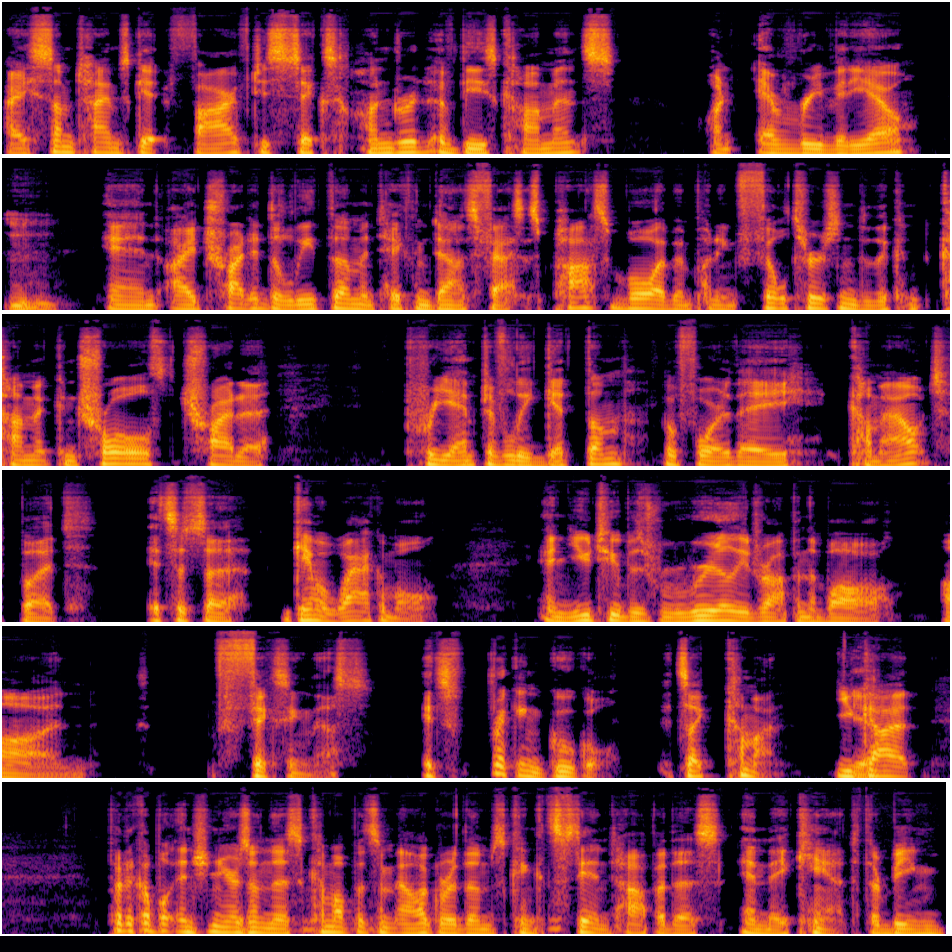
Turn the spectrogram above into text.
I sometimes get five to 600 of these comments on every video. Mm-hmm and I try to delete them and take them down as fast as possible. I've been putting filters into the con- comment controls to try to preemptively get them before they come out, but it's just a game of whack a mole. And YouTube is really dropping the ball on fixing this. It's freaking Google. It's like, come on, you yeah. got put a couple engineers on this, come up with some algorithms, can stay on top of this, and they can't. They're being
